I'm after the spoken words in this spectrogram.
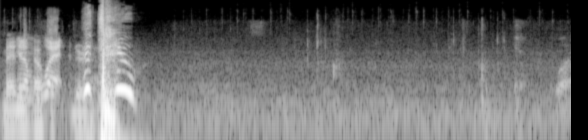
Many Get 'em have wet. wondered. What?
